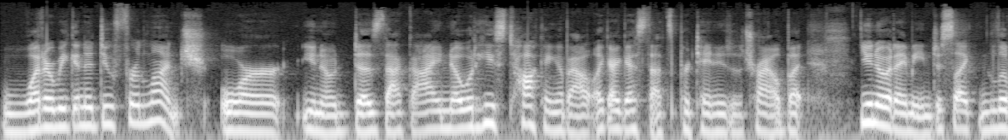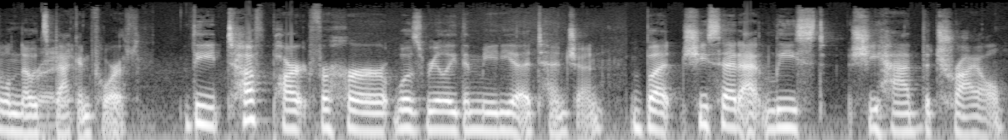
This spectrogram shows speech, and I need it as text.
what are we going to do for lunch? Or, you know, does that guy know what he's talking about? Like, I guess that's pertaining to the trial, but you know what I mean? Just like little notes Right. back and forth. The tough part for her was really the media attention, but she said at least she had the trial,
